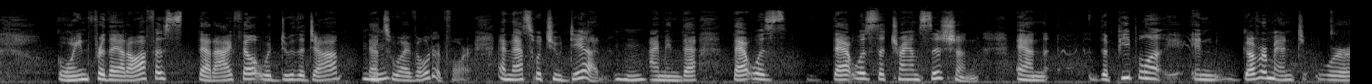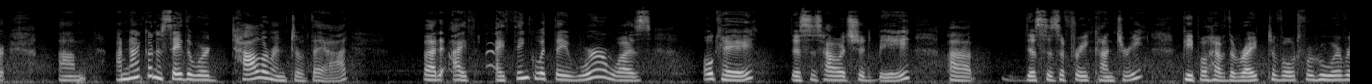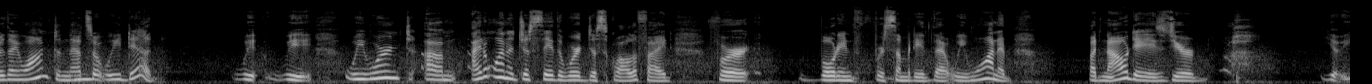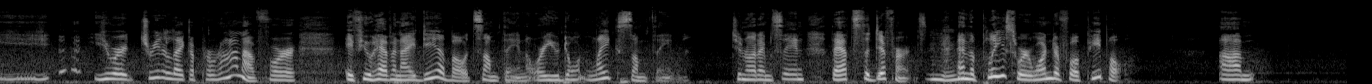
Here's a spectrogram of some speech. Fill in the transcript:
going for that office that I felt would do the job, mm-hmm. that's who I voted for. And that's what you did. Mm-hmm. I mean that that was that was the transition and the people in government were um, I'm not going to say the word tolerant of that, but I I think what they were was okay. This is how it should be. Uh, this is a free country. People have the right to vote for whoever they want, and that's what we did. We we we weren't. Um, I don't want to just say the word disqualified for voting for somebody that we wanted, but nowadays you're you, you, you are treated like a piranha for if you have an idea about something or you don't like something. Do you know what I'm saying? That's the difference. And the police were wonderful people. Um,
